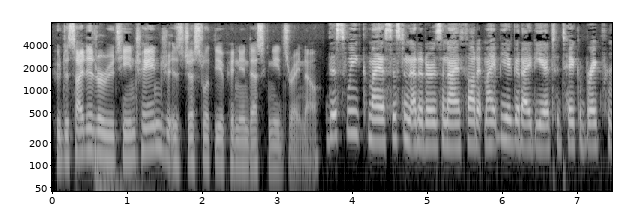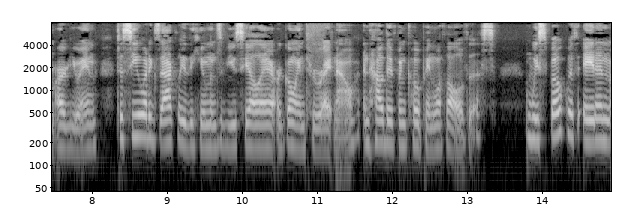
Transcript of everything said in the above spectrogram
who decided a routine change is just what the opinion desk needs right now. This week, my assistant editors and I thought it might be a good idea to take a break from arguing to see what exactly the humans of UCLA are going through right now and how they've been coping with all of this. We spoke with Aidan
